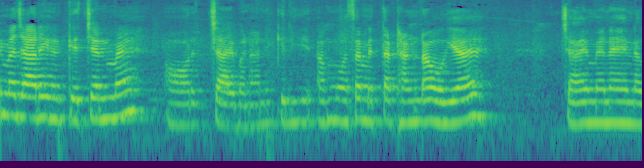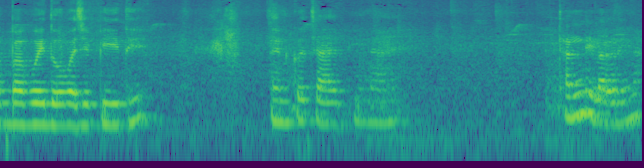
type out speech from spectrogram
है मैं जा रही हूँ किचन में और चाय बनाने के लिए। अब मौसम इतना ठंडा हो गया है। चाय मैंने लगभग वही दो बजे पी थी। इनको चाय पीना है। ठंडी लग रही ना?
